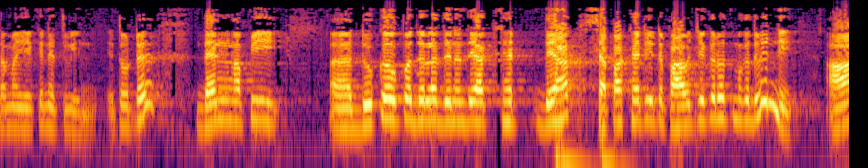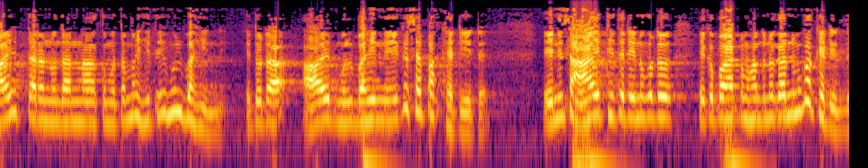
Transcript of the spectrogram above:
තමයි ඒක නැතිවෙන්නේ. එතොට දැන් අපි දුක උපදල දෙන දෙයක් දෙයක් සැපක් හැටියට පාවිච්චකරොත්මකද වෙන්නේ ආයත් අර නොදන්නාකම තම හිතේ මුල් බහින්නේ. එතොට ආයත් මුල් බහින්නේ ඒක සැපක් හැටියට. එනිසා ආයත් හිතට එනකොට එක පාටම හඳුන ගන්නමක් හැටිද.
